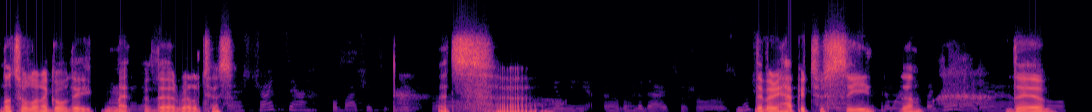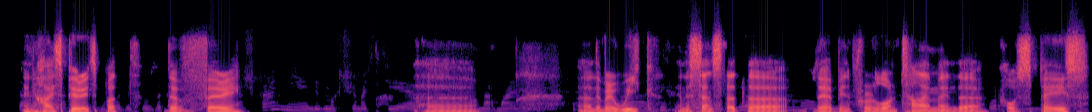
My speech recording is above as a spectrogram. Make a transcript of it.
Not so long ago, they met with their relatives. It's, uh, they're very happy to see them. They're in high spirits, but they're very, uh, uh, they're very weak in the sense that uh, they have been for a long time in the closed space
